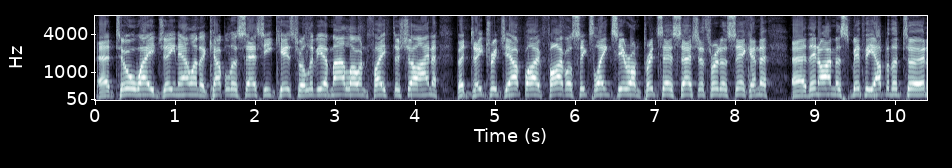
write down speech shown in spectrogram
Uh, two away, Gene Allen, a couple of sassy kiss for Olivia Marlowe and Faith to Shine. But Dietrich out by five or six lengths here on Princess Sasha through to second. Uh, then I'm a Smithy up to the turn.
